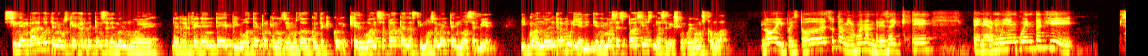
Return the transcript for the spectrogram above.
Sin embargo, tenemos que dejar de pensar en un 9 de referente, de pivote, porque nos hemos dado cuenta que, que Duan Zapata lastimosamente no ha servido. Y cuando entra Muriel y tiene más espacios, la selección juega más cómoda. No, y pues todo esto también, Juan Andrés, hay que tener muy en cuenta que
